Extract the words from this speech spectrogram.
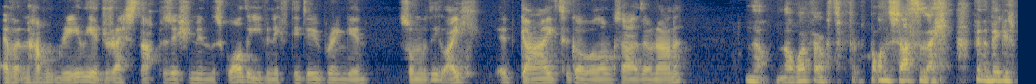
Everton haven't really addressed that position in the squad, even if they do bring in somebody like a guy to go alongside Onana. No, no. I felt on Saturday, I think the biggest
